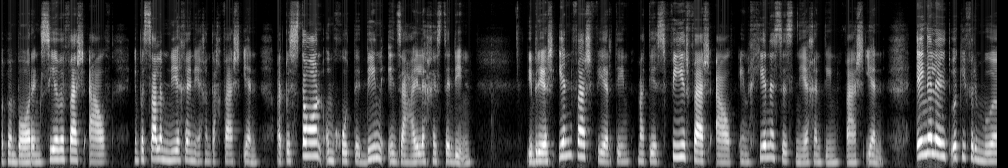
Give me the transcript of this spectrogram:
Openbaring 7 vers 11 en Psalm 99 vers 1 wat bestaan om God te dien en sy heiliges te dien. Hebreërs 1 vers 14, Matteus 4 vers 11 en Genesis 19 vers 1. Engele het ook die vermoë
